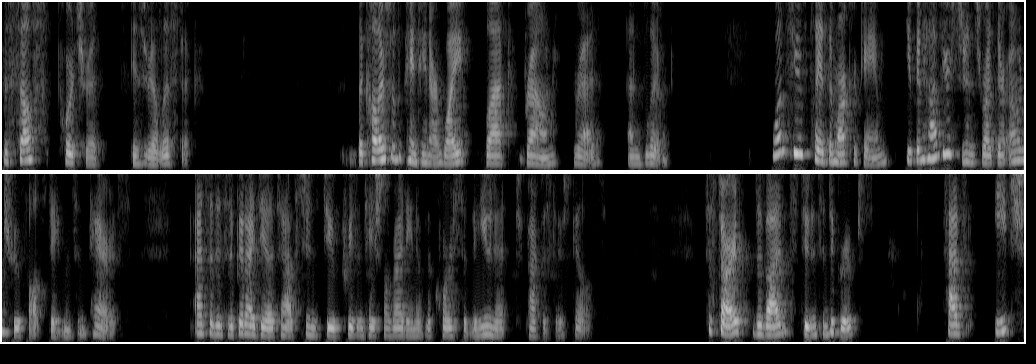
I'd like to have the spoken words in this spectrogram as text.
The self-portrait is realistic. The colors of the painting are white, black, brown, red, and blue. Once you've played the marker game, you can have your students write their own true-false statements in pairs, as it is a good idea to have students do presentational writing over the course of a unit to practice their skills. To start, divide students into groups. Have each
